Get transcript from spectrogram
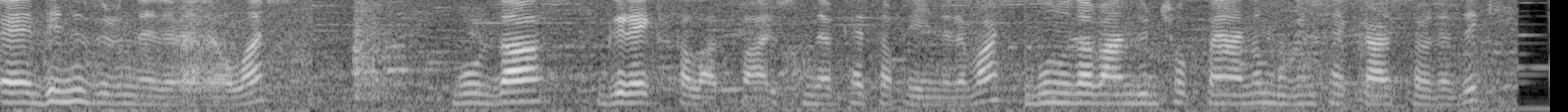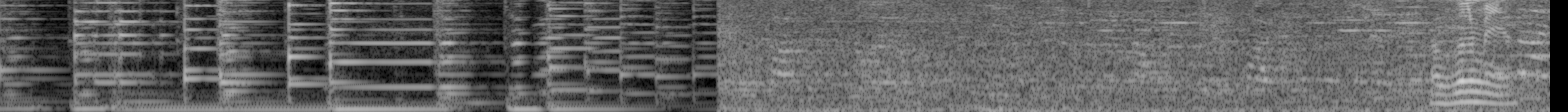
e, deniz ürünleri veriyorlar. Burada Grek salat var. Üstünde feta peyniri var. Bunu da ben dün çok beğendim. Bugün tekrar söyledik. Hazır mıyız?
